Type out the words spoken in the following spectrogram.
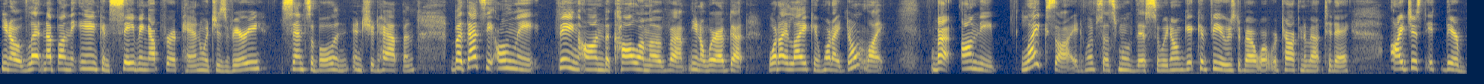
you know, letting up on the ink and saving up for a pen, which is very sensible and, and should happen. But that's the only thing on the column of, uh, you know, where I've got what I like and what I don't like. But on the like side, whoops, let's move this so we don't get confused about what we're talking about today. I just, it, they're,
